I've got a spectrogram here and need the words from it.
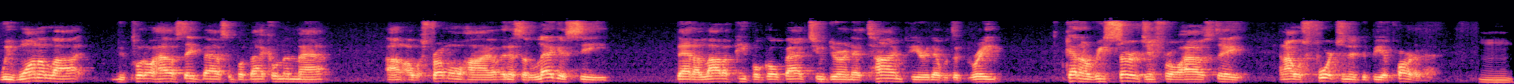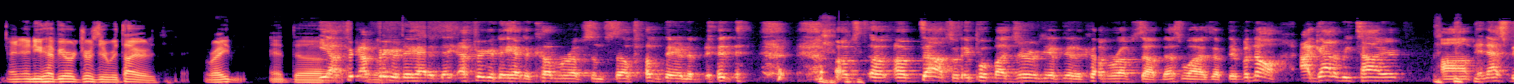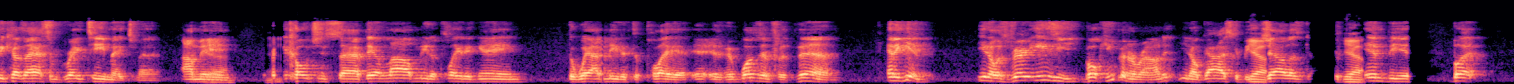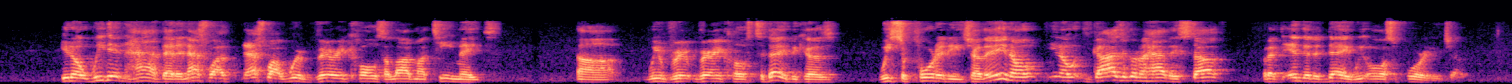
we won a lot. We put Ohio State basketball back on the map. Uh, I was from Ohio, and it's a legacy that a lot of people go back to during that time period. That was a great kind of resurgence for Ohio State, and I was fortunate to be a part of that. Mhm. And and you have your jersey retired, right? At the yeah, I, fig- I figured they had. They, I figured they had to cover up some stuff up there in the up, up, up top, so they put my jersey up there to cover up stuff. That's why it's up there. But no, I got it retired, um, and that's because I had some great teammates, man. I mean, Yeah, yeah. great coaching staff. They allowed me to play the game the way I needed to play it. And If it wasn't for them, and again, you know, it's very easy. Book, you've been around it. You know, guys could be Yeah. jealous, guys could Yeah. be envious, but you know, we didn't have that, and that's why that's why we're very close. A lot of my teammates, uh, we're very, very close today because we supported each other. You know, you know, guys are going to have their stuff, but at the end of the day, we all supported each other.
